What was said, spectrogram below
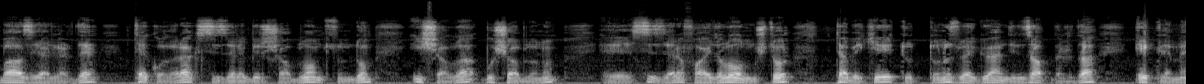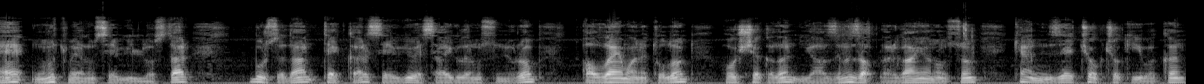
bazı yerlerde tek olarak sizlere bir şablon sundum. İnşallah bu şablonum e, sizlere faydalı olmuştur. Tabii ki tuttuğunuz ve güvendiğiniz atları da eklemeye unutmayalım sevgili dostlar. Bursa'dan tekrar sevgi ve saygılarımı sunuyorum. Allah'a emanet olun. Hoşça kalın. Yazınız atlar ganyan olsun. Kendinize çok çok iyi bakın.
